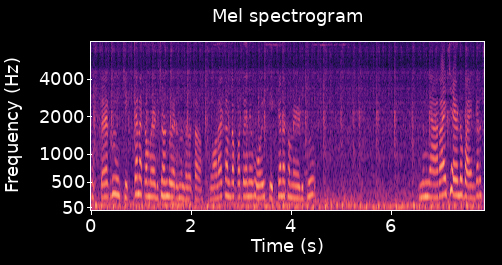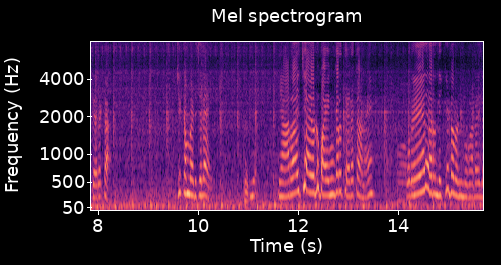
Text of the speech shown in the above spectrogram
കുട്ടേട്ടൻ ചിക്കനൊക്കെ മേടിച്ചോണ്ട് വരുന്നുണ്ട് കേട്ടോ. മോളെ കണ്ടപ്പോഴത്തേന് പോയി ചിക്കനൊക്കെ മേടിച്ചു. ഇന്ന് ഞായറാഴ്ച ആയതുകൊണ്ട് ഭയങ്കര തിരക്കാണ് ചിക്കൻ മേടിച്ചല്ലേ? ഞായറാഴ്ച ആയതുകൊണ്ട് ഭയങ്കര തിരക്കാണേ. കുറേ നേരം നിൽക്കേണ്ട വരുന്നു കടയിൽ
